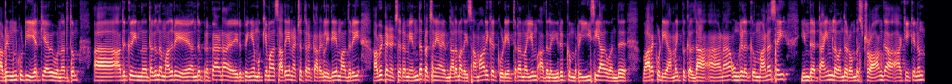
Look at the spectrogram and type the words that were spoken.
அப்படின்னு முன்கூட்டி இயற்கையாகவே உணர்த்தும். அதுக்கு இந்த தகுந்த மாதிரி வந்து ப்ரிப்பேர்டாக இருப்பீங்க. முக்கியமாக சதய நட்சத்திரக்காரர்கள் இதே மாதிரி அவிட்ட நட்சத்திரம் எந்த பிரச்சனையாக இருந்தாலும் அதை சமாளிக்கக்கூடிய திறமையும் அதில் இருக்கும் ஈஸியாக வந்து வரக்கூடிய அமைப்புகள் தான். ஆனால் உங்களுக்கு மனசை இந்த டைமில் வந்து ரொம்ப ஸ்ட்ராங்காக ஆக்கிக்கணும்.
